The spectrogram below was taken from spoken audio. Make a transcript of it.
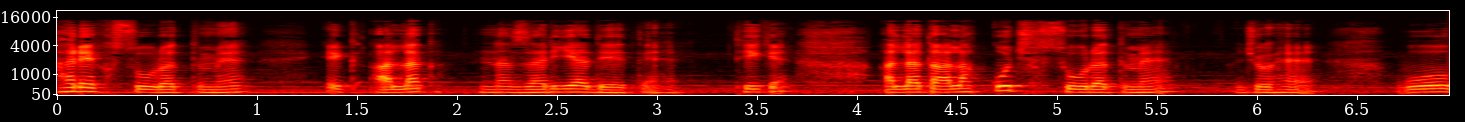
हर एक सूरत में एक अलग नज़रिया देते हैं। ठीक है? अल्लाह ताला कुछ सूरत में जो है, वो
